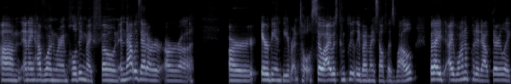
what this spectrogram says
Um, and I have one where I'm holding my phone, and that was at our our uh, our Airbnb rental. So I was completely by myself as well. But I I want to put it out there, like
